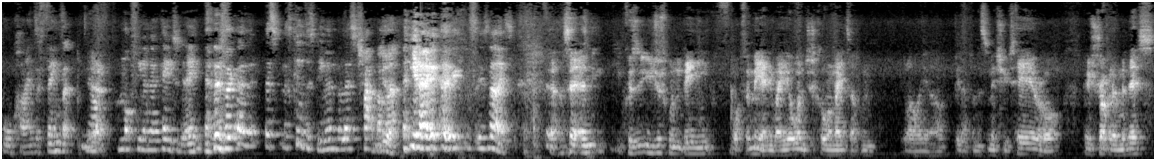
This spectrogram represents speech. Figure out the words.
all kinds of things. Like, you know, Yeah. I'm not feeling okay today. it's like, oh, let's, let's kill this demon, but let's chat about Yeah. that. You know, it's, it's nice. Yeah, that's it. And because you just wouldn't be, well, for me anyway, you wouldn't just call my mates up and, well, you know, I've been having some issues here or been struggling with this.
